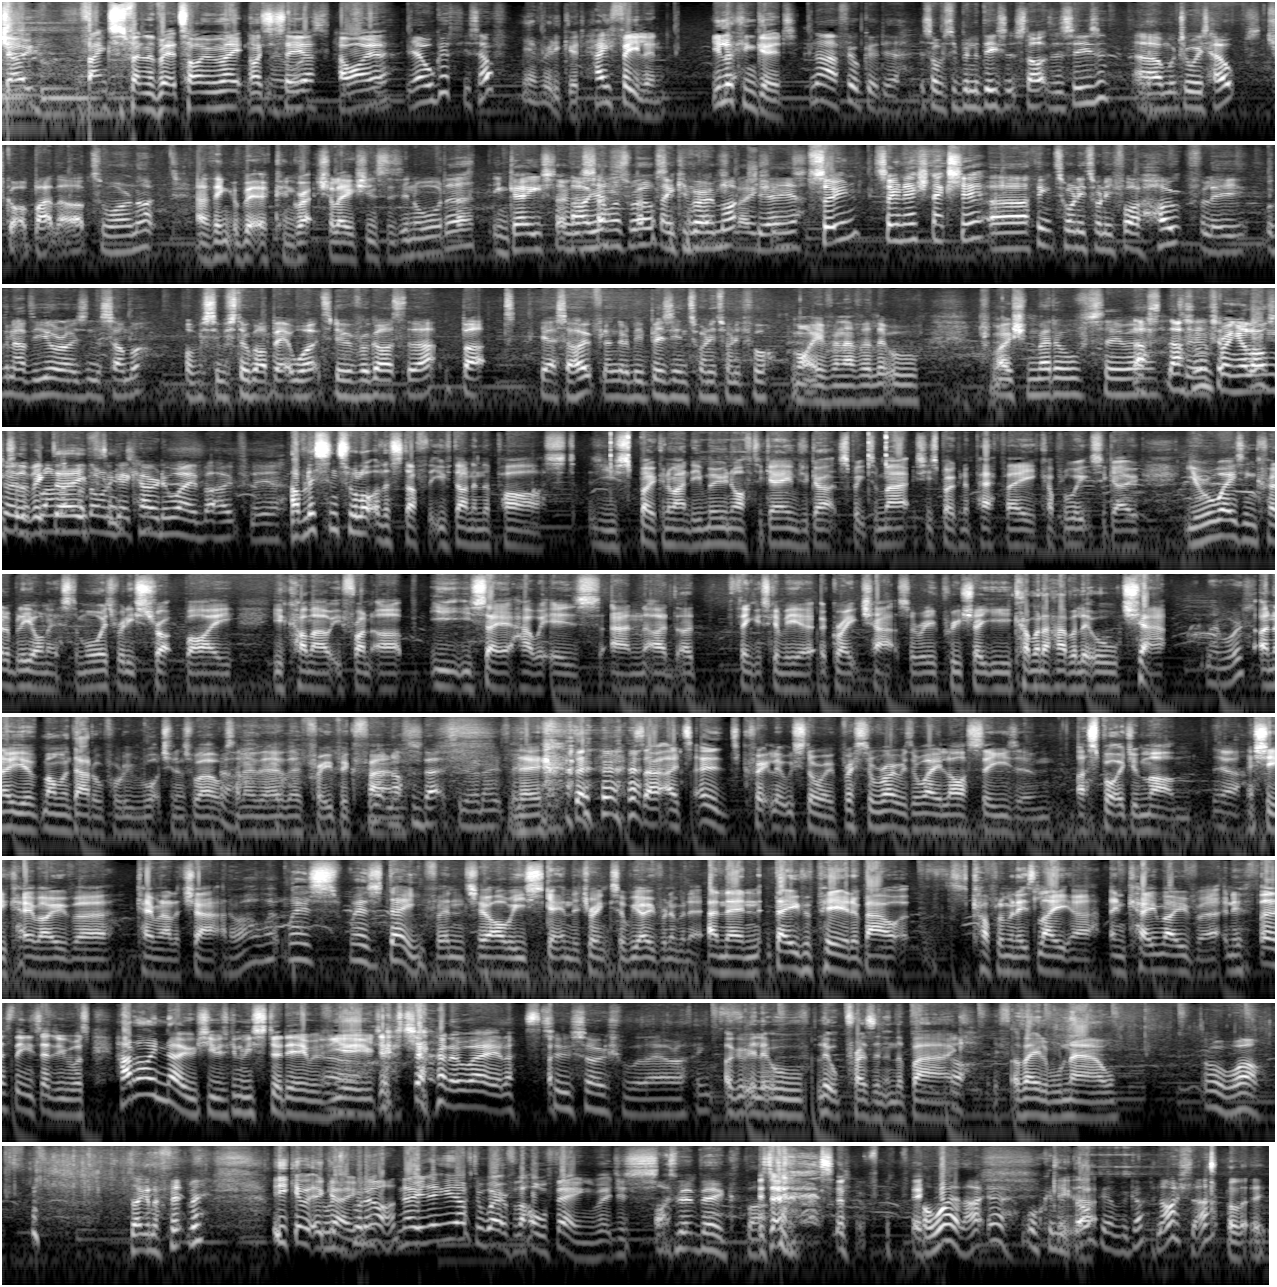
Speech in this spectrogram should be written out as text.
Joe, thanks for spending a bit of time with me, mate. Nice to see you. How are you? Yeah, all good. Yourself? Yeah, really good. How you feeling? You're looking good. No, I feel good, yeah. It's obviously been a decent start to the season, um, which always helps. Just got to back that up tomorrow night. And I think a bit of congratulations is in order. Engaged over Oh, the yeah. summer as well. so Thank you very much. Yeah, congratulations. Soon? Soonish next year? Uh, I think 2025, hopefully, we're going to have the Euros in the summer. Obviously, we've still got a bit of work to do with regards to that. But yeah, so hopefully, I'm going to be busy in 2024. Might even have a little promotion medal to, uh, That's, that's to also, bring along to the, big day. I don't want to get carried away, but hopefully, yeah. I've listened to a lot of the stuff that you've done in the past. You've spoken to Andy Moon after games, you go out to speak to Max, you've spoken to Pepe a couple of weeks ago. You're always incredibly honest. I'm always really struck by you come out, you front up, you, you say it how it is, and I, I think it's going to be a, a great chat. So I really appreciate you coming to have a little chat. No worries. I know your mum and dad will probably be watching as well, because I know they're, oh. they're pretty big fans. nothing better to do, I don't think. So it's a quick little story. Bristol Rovers away last season. I spotted your mum, Yeah. and she came over, came and had a chat. And I went, oh, where's where's Dave? And she, oh, he's getting the drinks. He'll be over in a minute. And then Dave appeared about a couple of minutes later and came over. And the first thing he said to me was, "How did I know she was going to be stood here with you, Oh. just chatting away?" And I was Too sociable there, I think. I'll give you a little little present in the bag, Oh. if available now. Oh, wow. Is that going to fit me? You give it a Do go. to put it on? No, you don't you have to wear it for the whole thing, but just. Oh, it's a bit big, but It's a- it's a I'll wear that, yeah. Walking the Keep dog, that. there we go. Nice, that. quality. Are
